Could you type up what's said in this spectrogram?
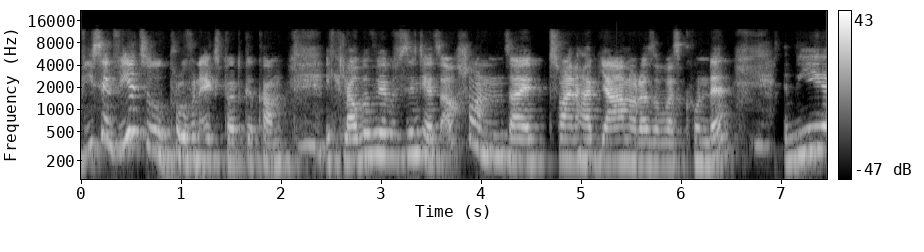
wie sind wir zu Proven Expert gekommen? Ich glaube, wir sind jetzt auch schon seit zweieinhalb Jahren oder sowas Kunde. Wir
